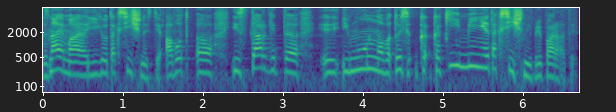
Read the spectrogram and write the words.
знаем о ее токсичности. А вот э, из таргета э, иммунного, то есть какие менее токсичные препараты?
